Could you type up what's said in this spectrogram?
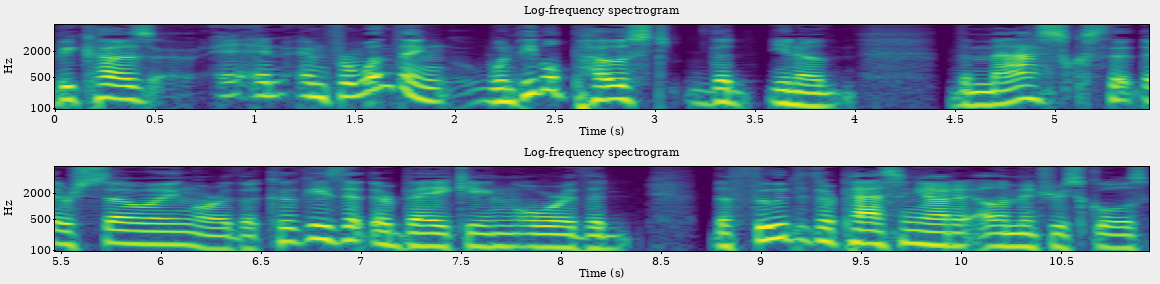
because and and for one thing, when people post the you know the masks that they're sewing or the cookies that they're baking or the the food that they're passing out at elementary schools,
